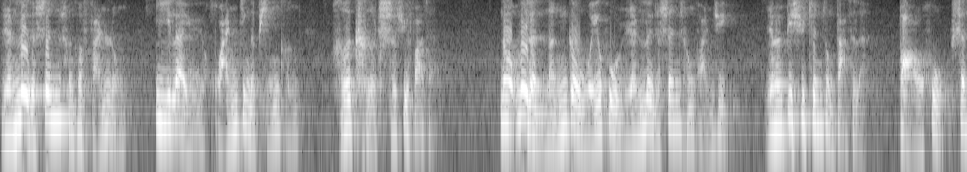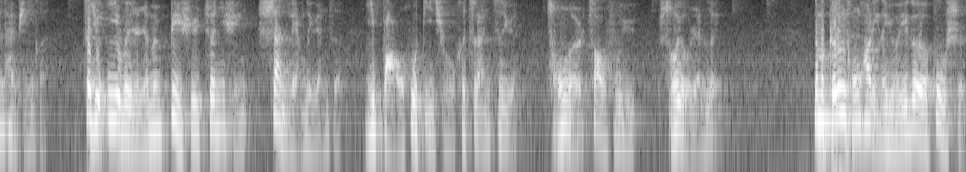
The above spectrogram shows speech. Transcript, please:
人类的生存和繁荣依赖于环境的平衡和可持续发展。那么，为了能够维护人类的生存环境，人们必须尊重大自然，保护生态平衡。这就意味着人们必须遵循善良的原则，以保护地球和自然资源，从而造福于所有人类。那么，格林童话里呢，有一个故事。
